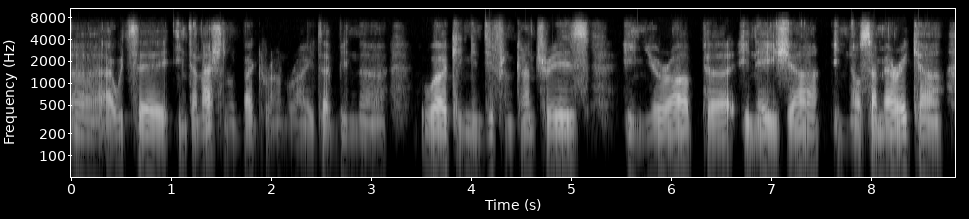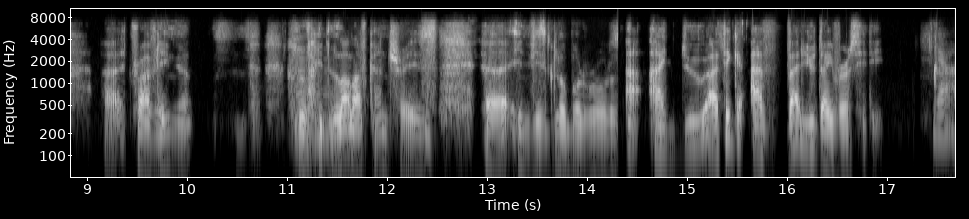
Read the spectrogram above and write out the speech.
uh, I would say, international background, right? I've been uh, working in different countries, in Europe, in Asia, in North America, traveling mm-hmm. in a lot of countries uh, in these global roles. I, I, do. I think I value diversity. Yeah.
